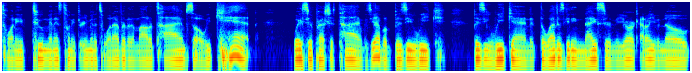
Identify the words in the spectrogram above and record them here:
22 minutes, 23 minutes, whatever the amount of time. So we can't waste your precious time because you have a busy week busy weekend. The weather's getting nicer in New York. I don't even know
